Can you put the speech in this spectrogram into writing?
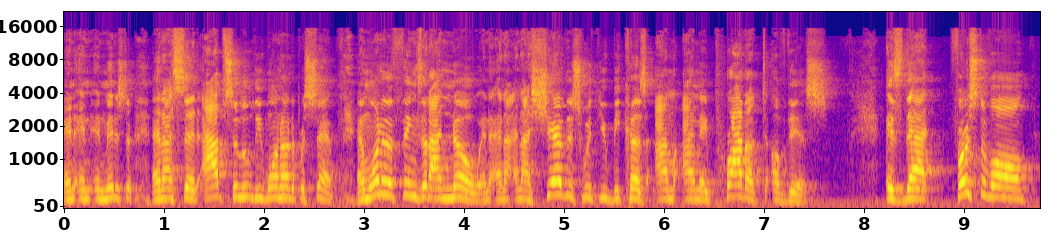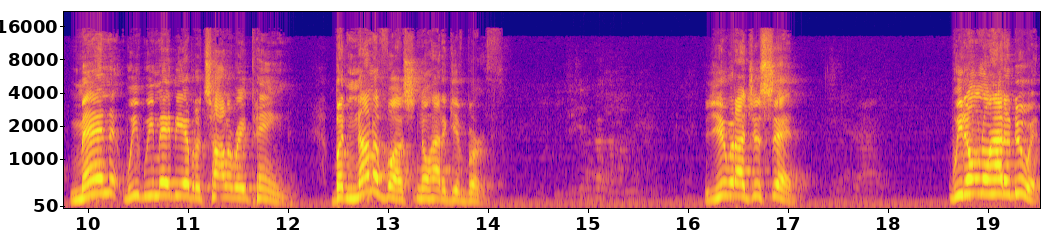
and, and, and, minister? And I said, absolutely 100%. And one of the things that I know, and, and, I, and I share this with you because I'm, I'm a product of this, is that, first of all, men, we, we may be able to tolerate pain, but none of us know how to give birth. Did you hear what I just said? We don't know how to do it.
